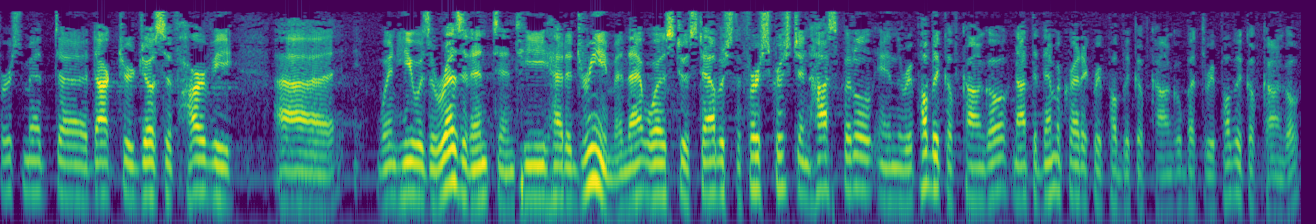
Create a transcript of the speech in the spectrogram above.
first met uh, Dr. Joseph Harvey uh, when he was a resident, and he had a dream, and that was to establish the first Christian hospital in the Republic of Congo, not the Democratic Republic of Congo, but the Republic of Congo.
